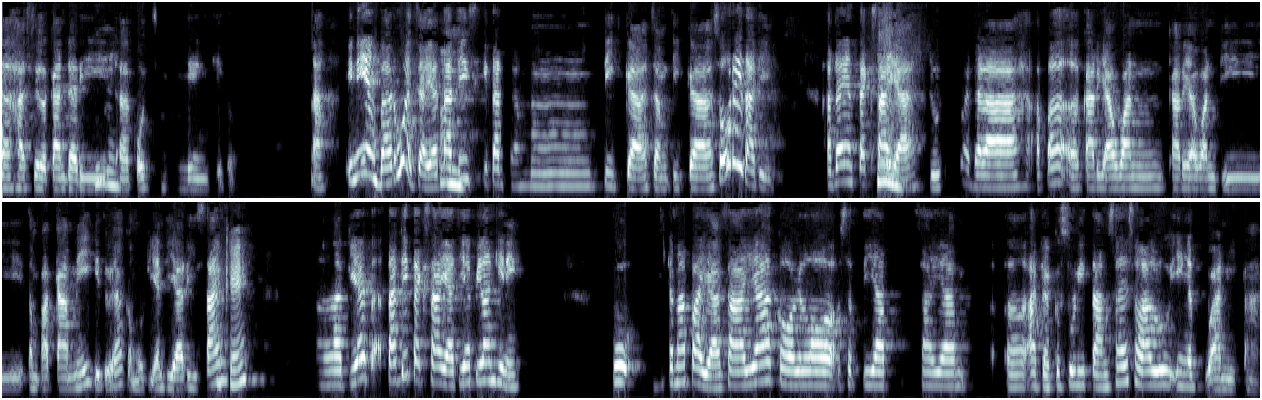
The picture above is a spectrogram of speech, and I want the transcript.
eh, hasilkan dari eh, coaching gitu. Nah, ini yang baru aja ya, Hmm. tadi sekitar jam 3, jam 3 sore tadi. Ada yang teks saya dulu itu adalah apa eh, karyawan karyawan di tempat kami gitu ya kemudian dia resign Oke. Eh, dia tadi teks saya dia bilang gini bu kenapa ya saya kalau setiap saya eh, ada kesulitan saya selalu ingat bu Anita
